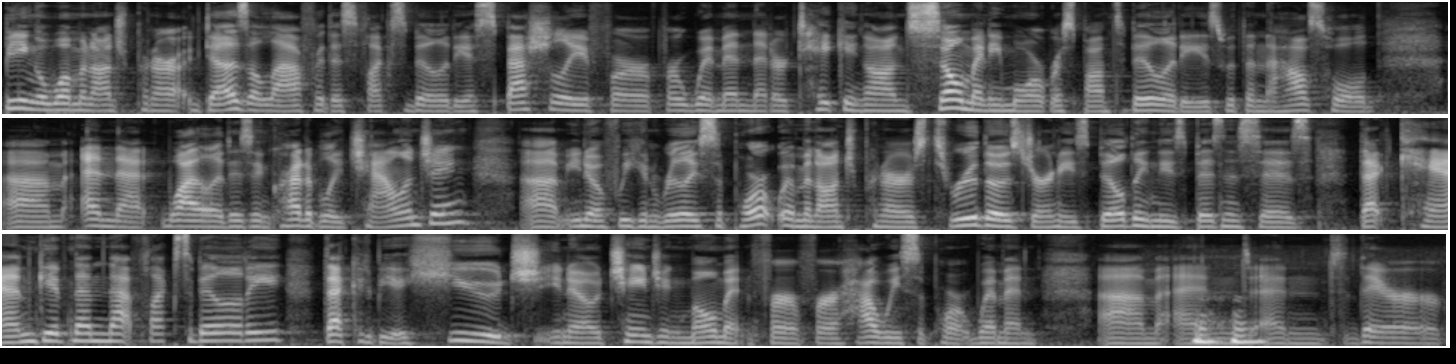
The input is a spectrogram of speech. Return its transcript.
being a woman entrepreneur does allow for this flexibility especially for for women that are taking on so many more responsibilities within the household um, and that while it is incredibly challenging um, you know if we can really support women entrepreneurs through those journeys building these businesses that can give them that flexibility that could be a huge, you know, changing moment for for how we support women um, and mm-hmm. and their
